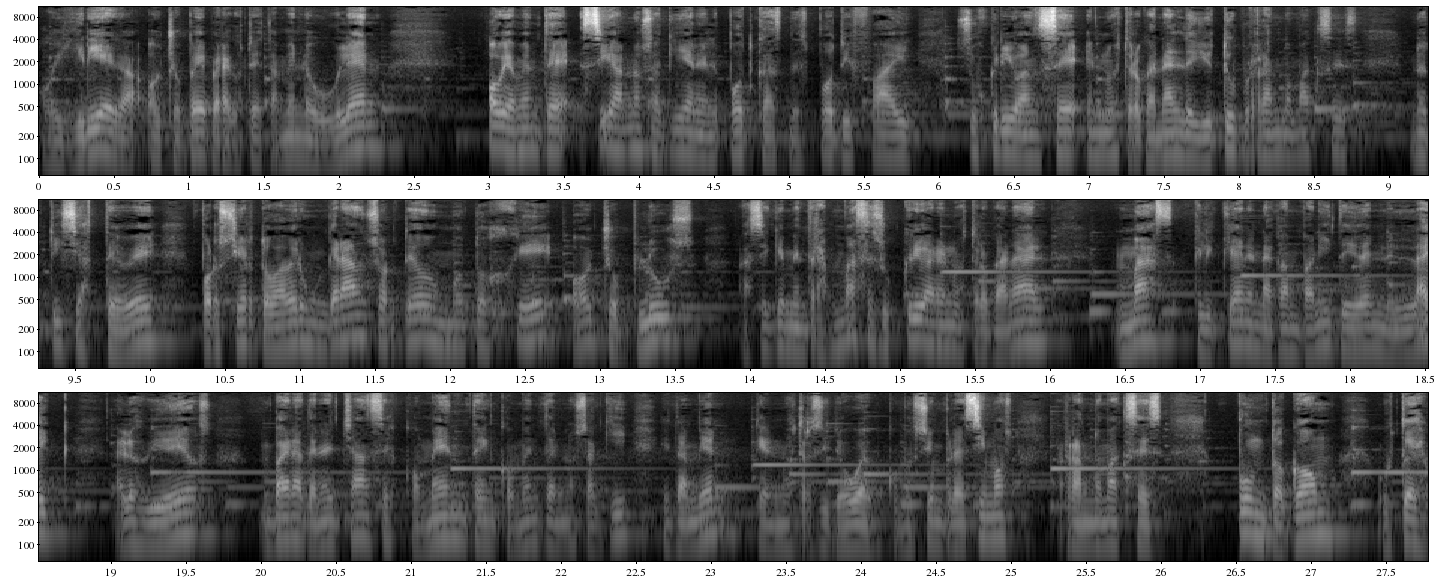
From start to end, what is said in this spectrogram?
o Y8P para que ustedes también lo googleen. Obviamente síganos aquí en el podcast de Spotify, suscríbanse en nuestro canal de YouTube Random Access Noticias TV. Por cierto, va a haber un gran sorteo de un Moto G8 Plus, así que mientras más se suscriban en nuestro canal, más cliquen en la campanita y denle like a los videos, van a tener chances, comenten, coméntenos aquí y también tienen nuestro sitio web, como siempre decimos, randomaccess.com. Ustedes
